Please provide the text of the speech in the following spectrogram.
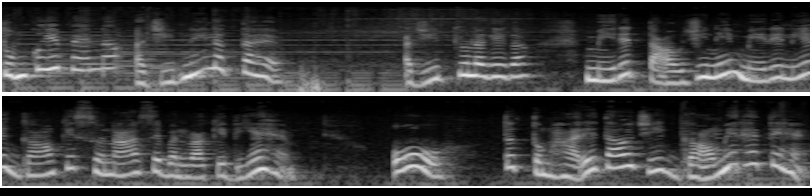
तुमको ये पहनना अजीब नहीं लगता है? अजीब क्यों लगेगा? मेरे ताऊजी ने मेरे लिए गाँव के सुनार से बनवा के दिए हैं। ओह तो तुम्हारे ताऊजी गाँव में रहते हैं?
